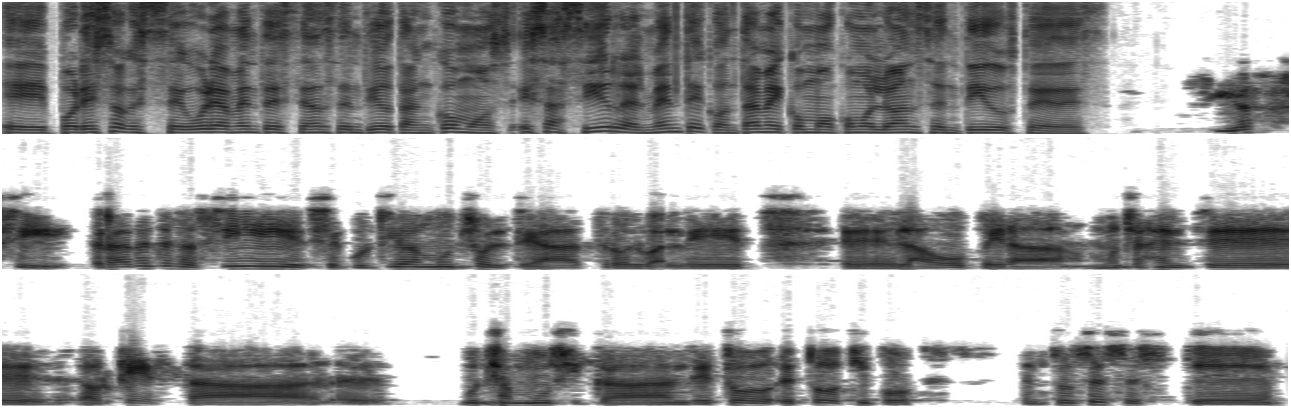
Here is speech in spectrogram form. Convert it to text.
eh, por eso que seguramente se han sentido tan cómodos. ¿Es así realmente? Contame cómo, cómo lo han sentido ustedes. Sí, es así, realmente es así, se cultiva mucho el teatro, el ballet, eh, la ópera, mucha gente, la orquesta, eh, mucha música de todo, de todo tipo. Entonces, este,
